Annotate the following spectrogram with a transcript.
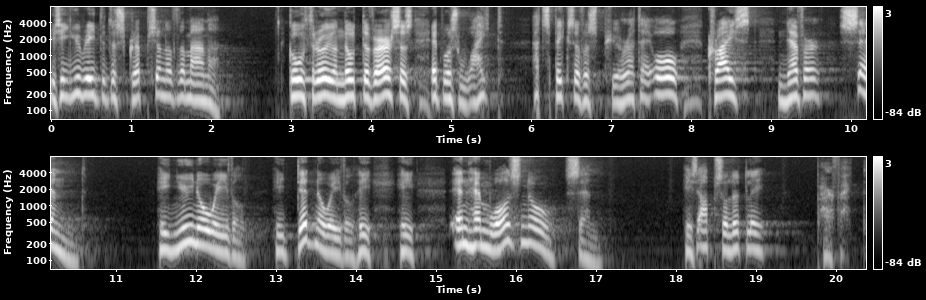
You see, you read the description of the manna, go through and note the verses. It was white. That speaks of his purity. Oh, Christ never sinned. He knew no evil. He did no evil. He, he, in him was no sin. He's absolutely perfect.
